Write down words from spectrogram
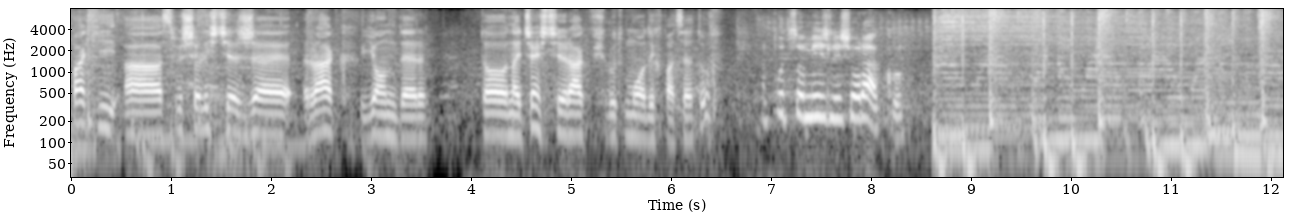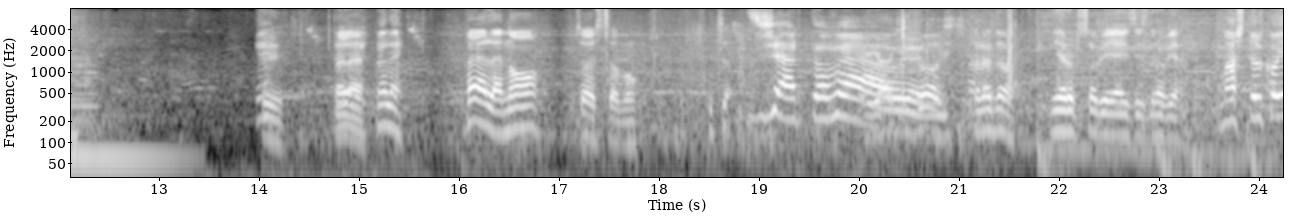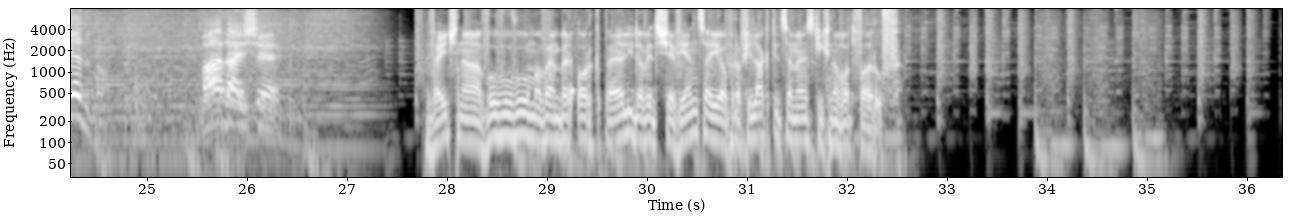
Chłopaki, a słyszeliście, że rak jąder to najczęściej rak wśród młodych facetów? A po co myślisz o raku? Pele. Pele. Pele, no. Co jest z tobą? Żartowałem. Toledo, nie rób sobie jaj ze zdrowia. Masz tylko jedno. Badaj się! Wejdź na www.movember.org.pl i dowiedz się więcej o profilaktyce męskich nowotworów.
